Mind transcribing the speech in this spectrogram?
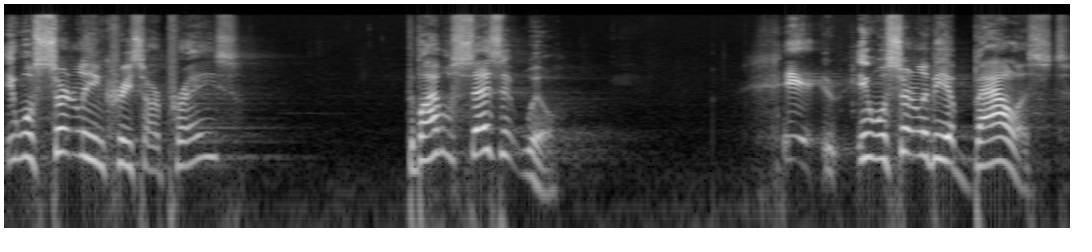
it will certainly increase our praise. The Bible says it will. It, it will certainly be a ballast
